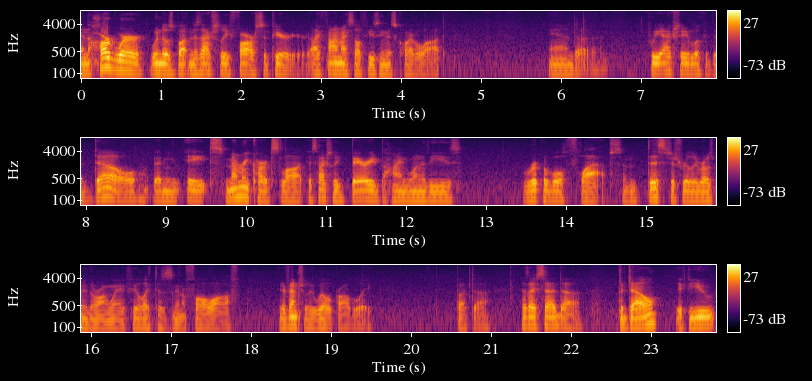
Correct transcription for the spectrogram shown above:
And the hardware Windows button is actually far superior. I find myself using this quite a lot. And uh, if we actually look at the Dell Venue 8's memory card slot, it's actually buried behind one of these rippable flaps. And this just really rubs me the wrong way. I feel like this is going to fall off. It eventually will, probably. But uh, as I said, uh, the Dell, if you,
